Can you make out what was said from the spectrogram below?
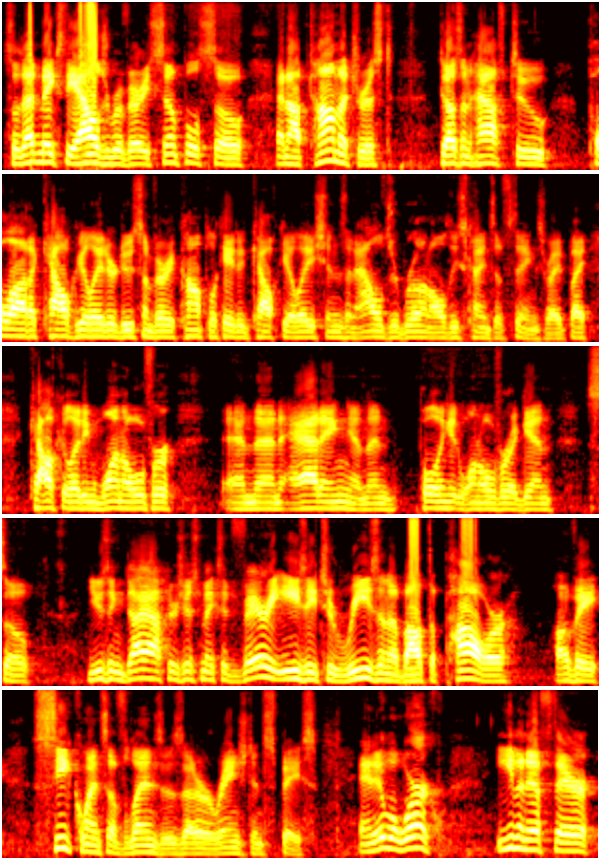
So, that makes the algebra very simple. So, an optometrist doesn't have to pull out a calculator, do some very complicated calculations and algebra and all these kinds of things right by calculating 1 over and then adding and then pulling it 1 over again. So, using diopters just makes it very easy to reason about the power of a sequence of lenses that are arranged in space. And it will work even if they're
